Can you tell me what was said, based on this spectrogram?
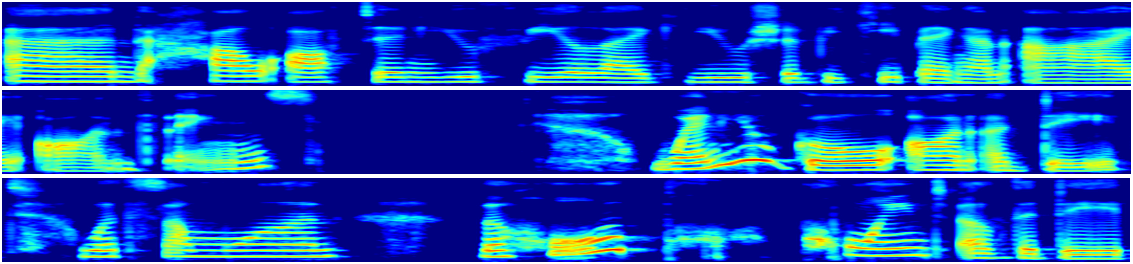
and how often you feel like you should be keeping an eye on things. When you go on a date with someone, the whole p- point of the date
